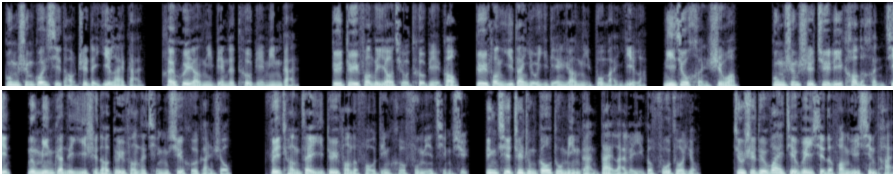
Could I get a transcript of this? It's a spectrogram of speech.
共生关系导致的依赖感，还会让你变得特别敏感，对对方的要求特别高。对方一旦有一点让你不满意了，你就很失望。共生时，距离靠得很近，能敏感地意识到对方的情绪和感受，非常在意对方的否定和负面情绪，并且这种高度敏感带来了一个副作用，就是对外界威胁的防御心态。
